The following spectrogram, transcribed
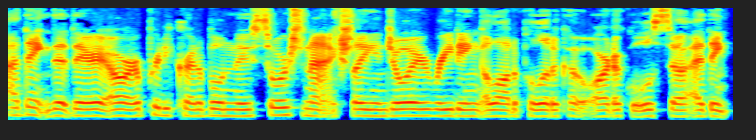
I think that they are a pretty credible news source, and I actually enjoy reading a lot of Politico articles. So I think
